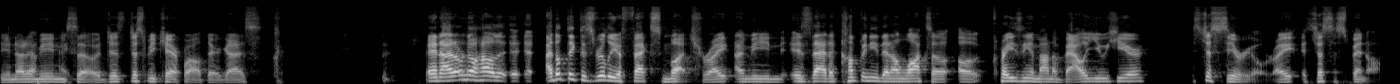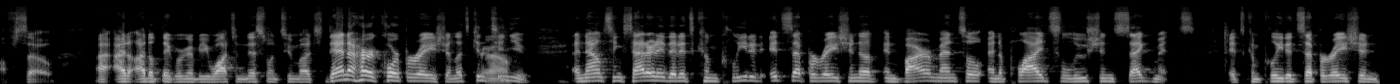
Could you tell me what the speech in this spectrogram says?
You know what I mean? So just just be careful out there, guys. And I don't know how eh, eh, I don't think this really affects much, right? I mean, is that a company that unlocks a, a crazy amount of value here? It's just cereal, right? It's just a spinoff. So I, I, don't- think we're going to be watching this one too much. Danaher Corporation, let's Yeah. continue. Announcing Saturday that it's completed its separation of environmental and applied solutions segments. It's completed separation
